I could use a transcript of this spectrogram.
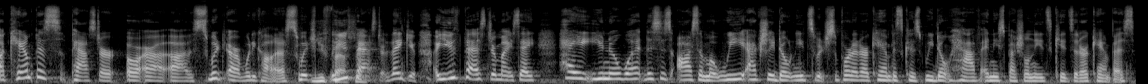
A campus pastor or a, a switch, or what do you call it? A switch Youth pastor. Thank you. A youth pastor might say, "Hey, you know what? This is awesome, but we actually don't need switch support at our campus because we don't have any special needs kids at our campus."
